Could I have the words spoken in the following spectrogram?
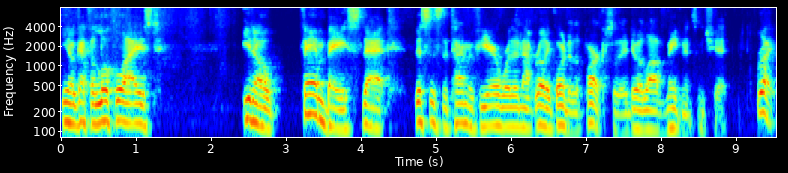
you know, got the localized you know, fan base that this is the time of year where they're not really going to the park, so they do a lot of maintenance and shit. Right.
